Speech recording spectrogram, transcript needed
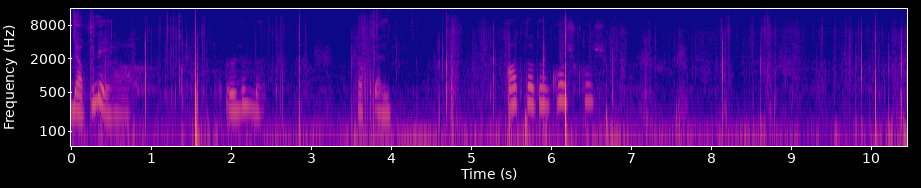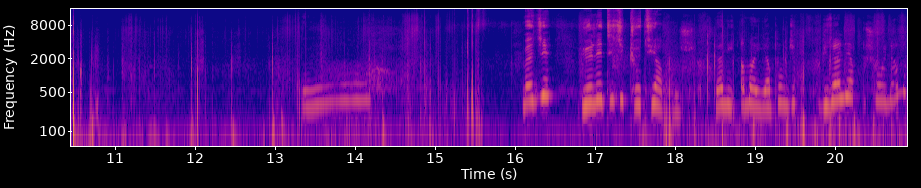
Ya bu ne ya? Öldüm ben. Bak geldim. Atladın koş koş. Bence yönetici kötü yapmış. Yani ama yapımcı güzel yapmış oyunu ama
